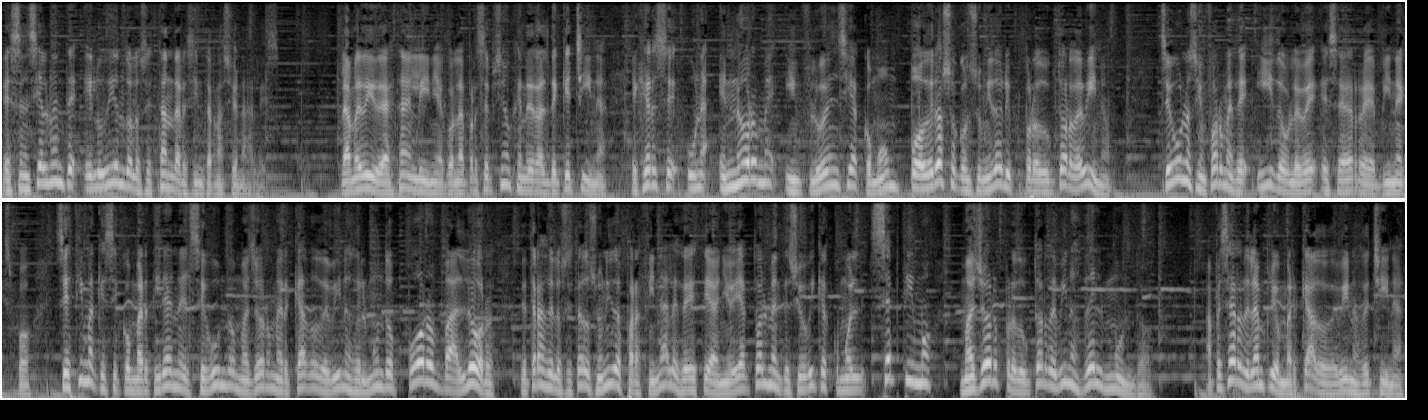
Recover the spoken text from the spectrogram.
esencialmente eludiendo los estándares internacionales. La medida está en línea con la percepción general de que China ejerce una enorme influencia como un poderoso consumidor y productor de vino. Según los informes de IWSR Vinexpo, se estima que se convertirá en el segundo mayor mercado de vinos del mundo por valor detrás de los Estados Unidos para finales de este año y actualmente se ubica como el séptimo mayor productor de vinos del mundo. A pesar del amplio mercado de vinos de China,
